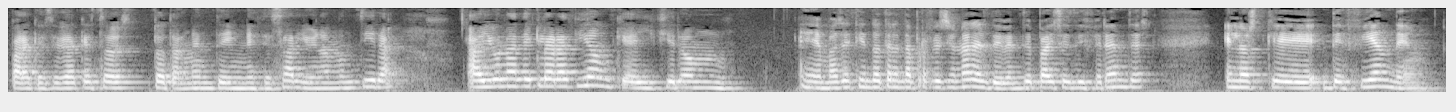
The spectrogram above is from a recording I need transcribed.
para que se vea que esto es totalmente innecesario y una mentira, hay una declaración que hicieron eh, más de 130 profesionales de 20 países diferentes en los que defienden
